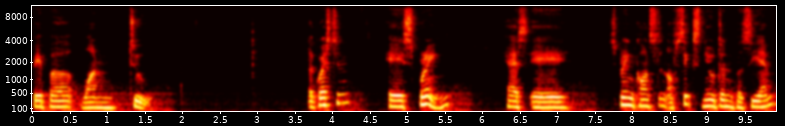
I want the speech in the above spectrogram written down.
Paper 1 2. The question A spring has a spring constant of 6 Newton per cm.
